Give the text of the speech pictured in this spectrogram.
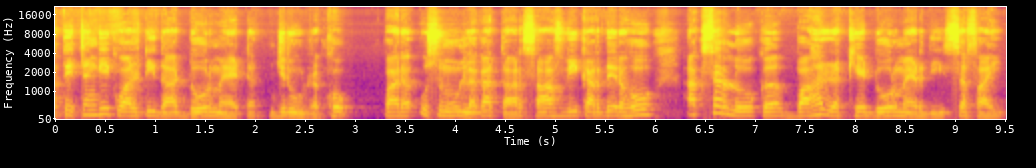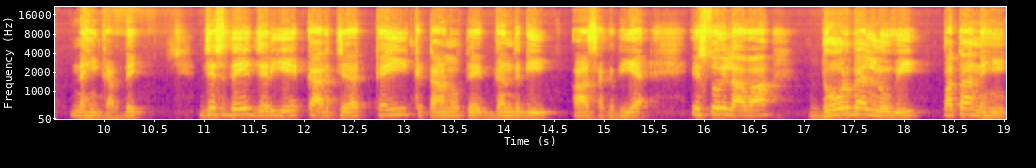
ਅਤੇ ਚੰਗੀ ਕੁਆਲਿਟੀ ਦਾ ਡੋਰਮੈਟ ਜ਼ਰੂਰ ਰੱਖੋ। ਪਰ ਉਸ ਨੂੰ ਲਗਾਤਾਰ ਸਾਫ਼ ਵੀ ਕਰਦੇ ਰਹੋ। ਅਕਸਰ ਲੋਕ ਬਾਹਰ ਰੱਖੇ ਡੋਰਮੈਟ ਦੀ ਸਫ਼ਾਈ ਨਹੀਂ ਕਰਦੇ, ਜਿਸ ਦੇ ਜ਼ਰੀਏ ਘਰ 'ਚ ਕਈ ਕੀਟਾਣੂ ਤੇ ਗੰਦਗੀ ਆ ਸਕਦੀ ਹੈ। ਇਸ ਤੋਂ ਇਲਾਵਾ ਡੋਰਬੈਲ ਨੂੰ ਵੀ ਪਤਾ ਨਹੀਂ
